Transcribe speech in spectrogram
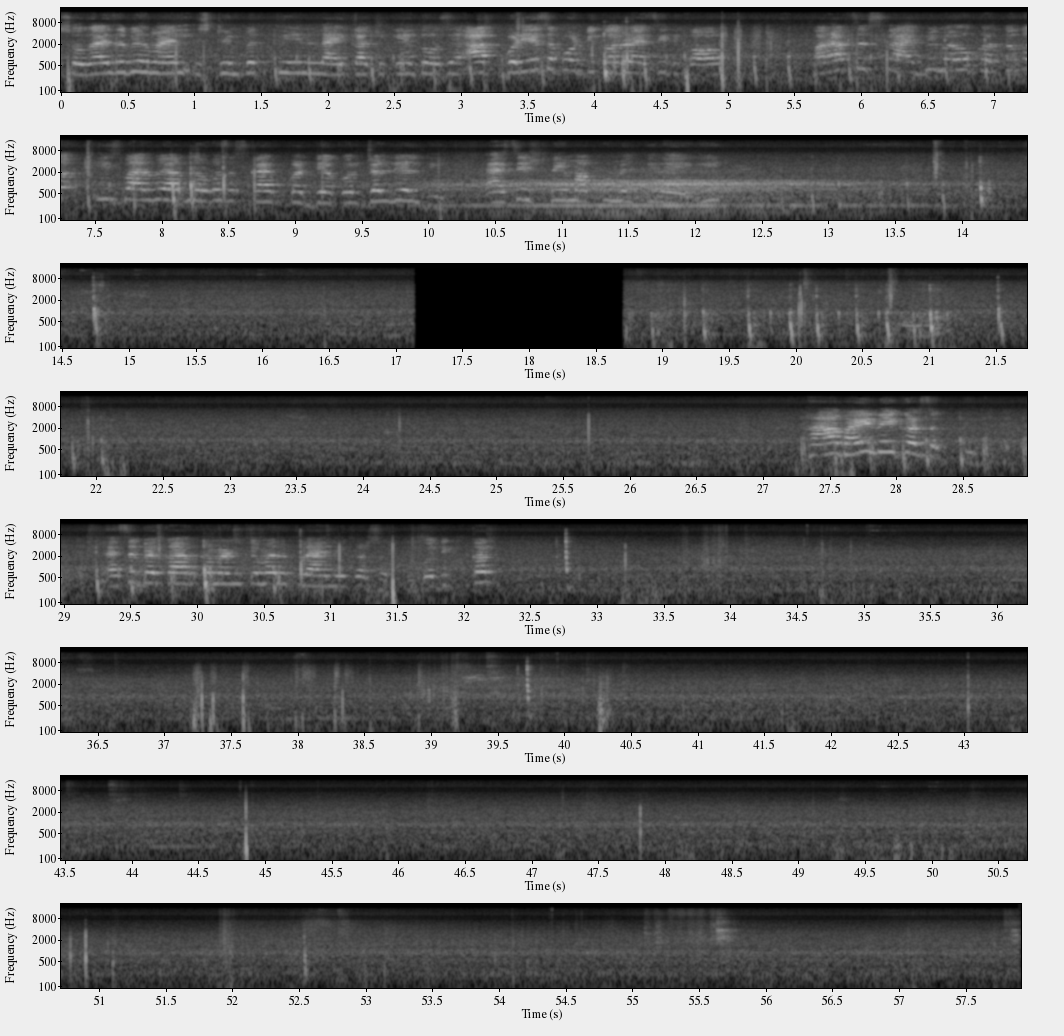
सो so गाइस अभी हमारे स्ट्रीम पे तीन लाइक आ चुके हैं तो उसे आप बढ़िया सपोर्ट भी करो, ऐसे दिखाओ। और आप सब्सक्राइब भी मेरे को करते तो इस बार भी आप लोगों को सब्सक्राइब कर दिया करो जल्दी जल्दी ऐसी स्ट्रीम आपको मिलती रहेगी हाँ भाई नहीं कर सकते ऐसे बेकार कमेंट के मैं रिप्लाई नहीं कर सकती कोई दिक्कत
